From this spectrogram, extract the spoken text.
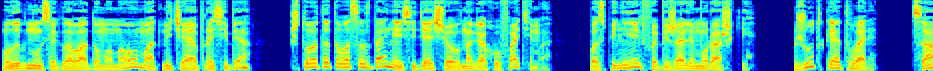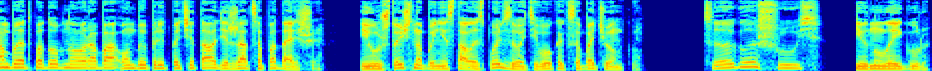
улыбнулся глава дома Маома, отмечая про себя, что от этого создания, сидящего в ногах у Фатима, по спине эльфа бежали мурашки. Жуткая тварь. Сам бы от подобного раба он бы предпочитал держаться подальше. И уж точно бы не стал использовать его как собачонку. «Соглашусь», — кивнул Айгур.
